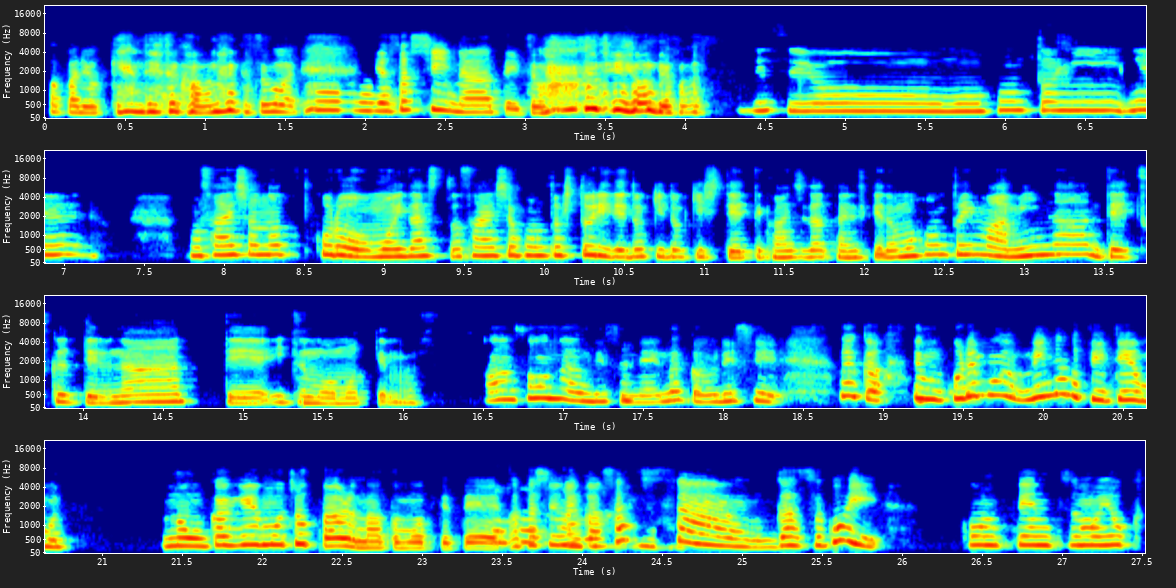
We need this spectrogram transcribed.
パパ力検定とかもなんかすごい優しいなっていつも思って読んでます。ですよ。もう本当にね、もう最初の頃を思い出すと、最初本当一人でドキドキしてって感じだったんですけども、本当今はみんなで作ってるなっていつも思ってます。あ、そうなんですね。なんか嬉しい。なんか、でもこれもみんなの PTA ものおかげもちょっとあるなと思ってて、私なんか、サチさんがすごいコンテンツも良く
